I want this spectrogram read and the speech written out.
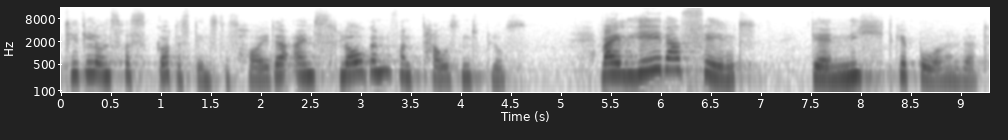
Titel unseres Gottesdienstes heute, ein Slogan von 1000 plus. Weil jeder fehlt, der nicht geboren wird.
